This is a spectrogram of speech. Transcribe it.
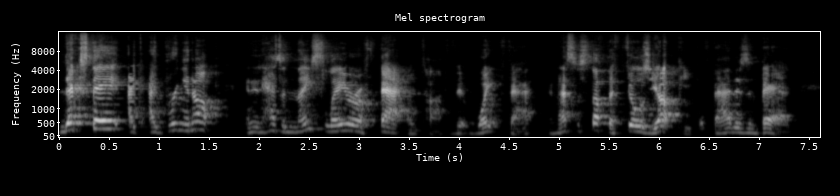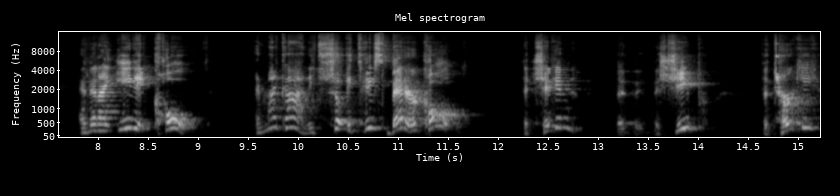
Next day, I, I bring it up, and it has a nice layer of fat on top of it, white fat, and that's the stuff that fills you up. People, fat isn't bad. And then I eat it cold, and my God, it's so it tastes better cold. The chicken, the, the, the sheep, the turkey,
